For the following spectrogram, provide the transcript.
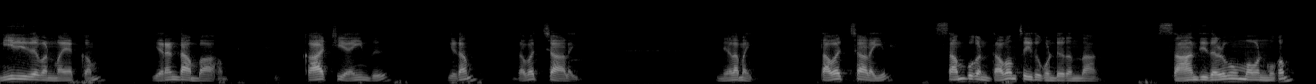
நீதிதேவன் மயக்கம் இரண்டாம் பாகம். காட்சி ஐந்து இடம் தவச்சாலை. நிலைமை. தவச்சாலையில் சம்புகன் தவம் செய்து கொண்டிருந்தான். சாந்தி தழுவும் அவன் முகம்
